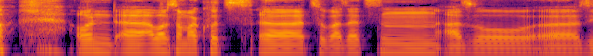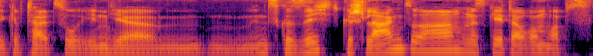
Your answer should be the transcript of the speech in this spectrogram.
Und äh, aber um es nochmal kurz äh, zu übersetzen, also äh, sie gibt halt zu, ihn hier mm, ins Gesicht geschlagen zu haben. Und es geht darum, ob es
